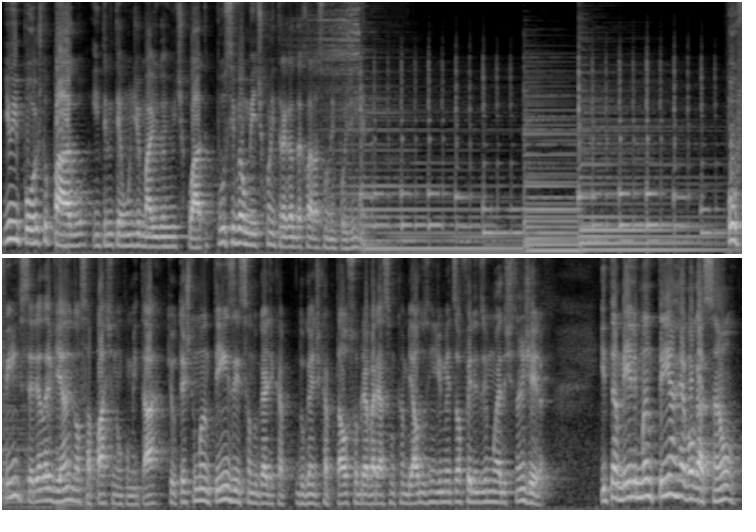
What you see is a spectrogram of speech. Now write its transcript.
e o imposto pago em 31 de maio de 2024, possivelmente com a entrega da declaração do imposto de renda. Por fim, seria leviano em nossa parte não comentar que o texto mantém a isenção do ganho de capital sobre a variação cambial dos rendimentos oferidos em moeda estrangeira. E também ele mantém a revogação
